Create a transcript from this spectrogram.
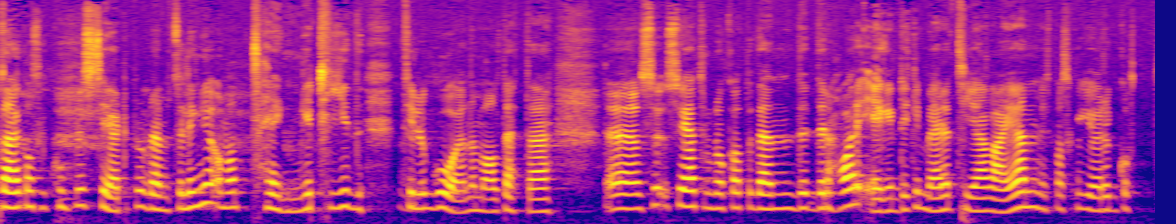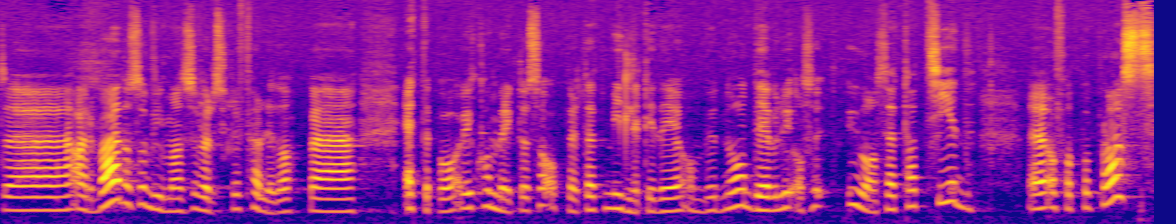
Det er ganske kompliserte problemstillinger, og man trenger tid til å gå gjennom alt dette. Uh, så, så, jeg tror nok at den, de, Dere har egentlig ikke mer tid av veien hvis man skal gjøre godt uh, arbeid. Og så vil man selvfølgelig skulle følge det opp uh, etterpå. Vi kommer ikke til å opprette et midlertidig ombud nå. Det vil også uansett ta tid og fått på plass.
